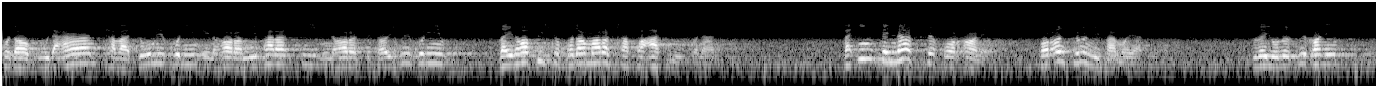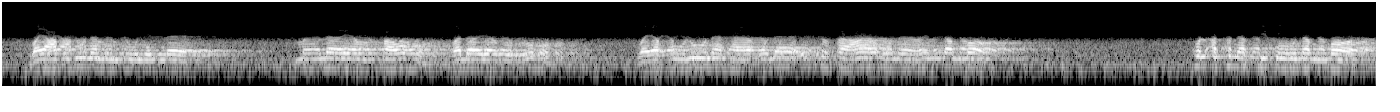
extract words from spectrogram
خدا بودند توجه می‌کنیم اینها را میپرستیم اینها را ستایش می‌کنیم و اینها پیش خدا ما را شفاعت می‌کنند. و این به نص قرآنه. قرآن چنون میفرماید؟ سوره یونس می‌خوانیم. و یعبدون من دون الله ما لا ينفعهم ولا يضرهم ويقولون هؤلاء شفعاؤنا عند الله. قل أتنبئون الله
